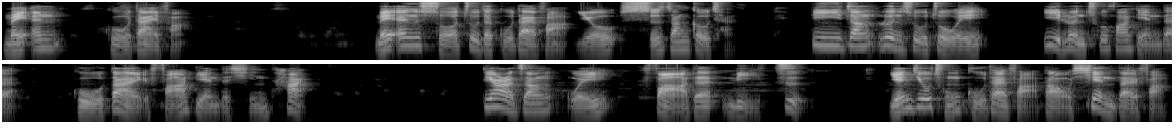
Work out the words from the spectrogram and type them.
梅恩古代法，梅恩所著的古代法由十章构成。第一章论述作为议论出发点的古代法典的形态。第二章为法的理智，研究从古代法到现代法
